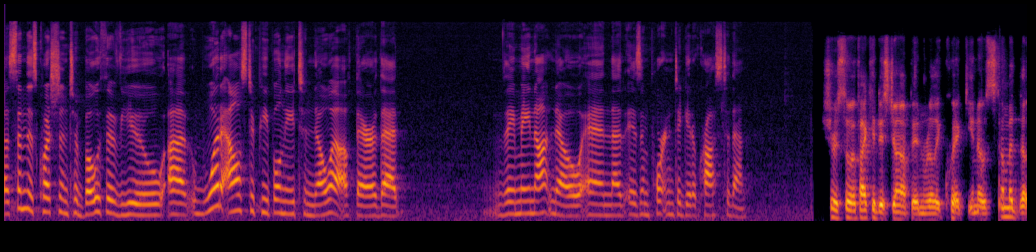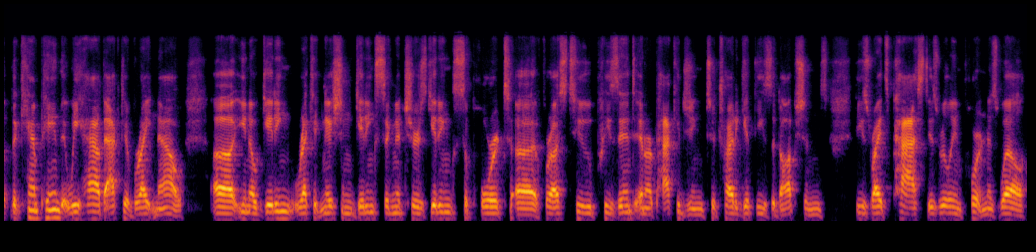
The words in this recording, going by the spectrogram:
I'll send this question to both of you. Uh, what else do people need to know out there that they may not know and that is important to get across to them? Sure. So if I could just jump in really quick, you know, some of the, the campaign that we have active right now, uh, you know, getting recognition, getting signatures, getting support uh, for us to present in our packaging to try to get these adoptions, these rights passed is really important as well.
